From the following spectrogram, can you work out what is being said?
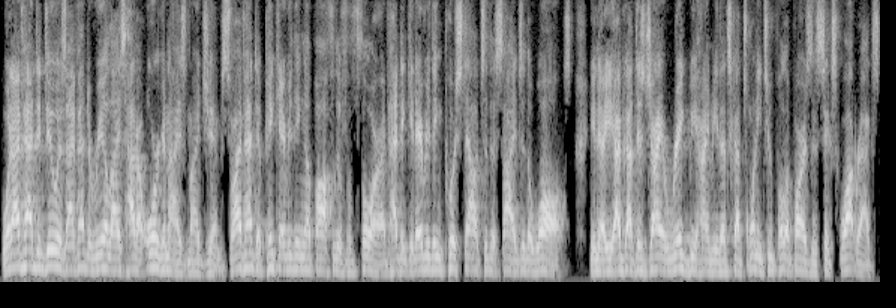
What I've had to do is I've had to realize how to organize my gym. So I've had to pick everything up off of the floor. I've had to get everything pushed out to the sides of the walls. You know, I've got this giant rig behind me that's got 22 pull-up bars and six squat racks.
